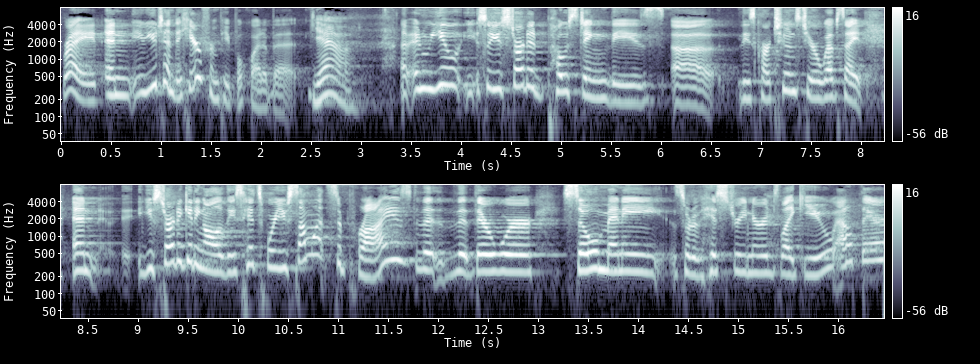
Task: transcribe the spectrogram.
Right. And you tend to hear from people quite a bit. Yeah. And you, so you started posting these uh, these cartoons to your website, and you started getting all of these hits. Were you somewhat surprised that, that there were so many sort of history nerds like you out there?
